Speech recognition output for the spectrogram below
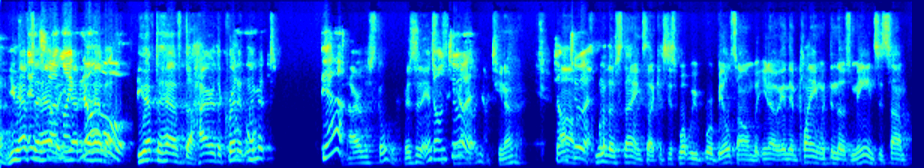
Yeah, you have to And so have. I'm you like, have to have a- no. you have to have the higher the credit No. limit, yeah. the higher the score. It's an Don't do it. You know. Don't Um, do it. One of those things, like it's just what we were built on. But you know, and then playing within those means, it's um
